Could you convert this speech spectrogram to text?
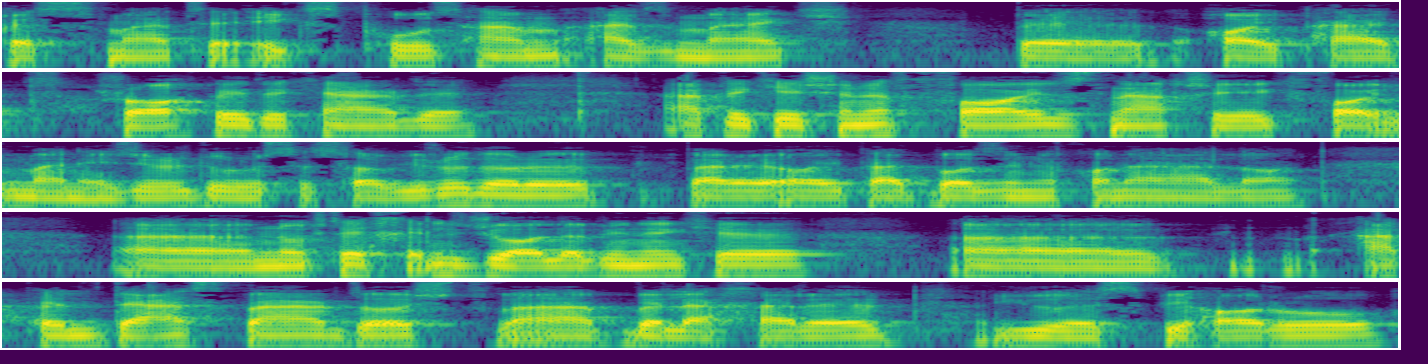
قسمت Exposé هم از مک به آیپد راه پیدا کرده. اپلیکیشن Files نقش یک file manager درست حسابی رو داره برای آیپد بازی می‌کنه الان. نکته خیلی جالب اینه که اپل دست برداشت و بالاخره USB ها رو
